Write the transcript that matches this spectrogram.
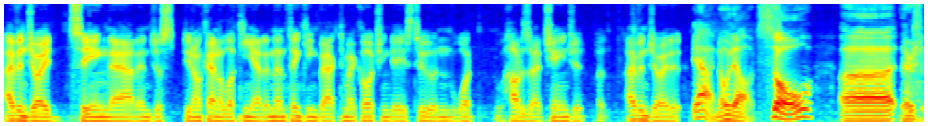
I've enjoyed seeing that, and just you know, kind of looking at it, and then thinking back to my coaching days too, and what, how does that change it? But I've enjoyed it. Yeah, no doubt. So uh, there's,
